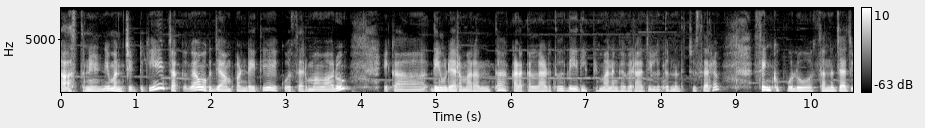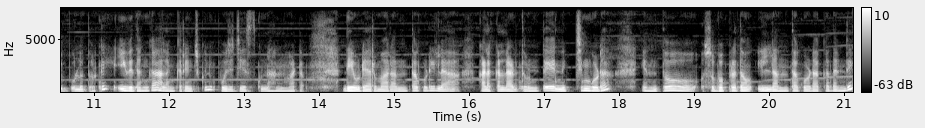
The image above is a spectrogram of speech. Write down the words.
కాస్తున్నాయండి మన చెట్టుకి. చక్కగా ఒక జాంపండు అయితే కోసారు మావారు ఇక దేవుడి అరమరంతా కళకళలాడుతూ దేదీప్యమానంగా విరాజిల్లుతున్నది చూసారా? శంకు పూలు సన్నజాజి పూలతోటి ఈ విధంగా అలంకరించుకుని పూజ చేసుకున్నాను అనమాట దేవుడి అరమారంతా కూడా ఇలా కళకళలాడుతుంటే నిత్యం కూడా ఎంతో శుభప్రదం ఇల్లంతా కూడా కదండి.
